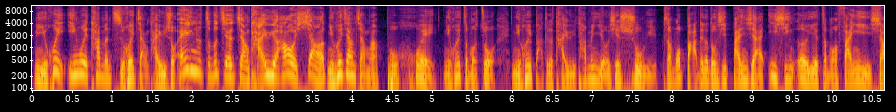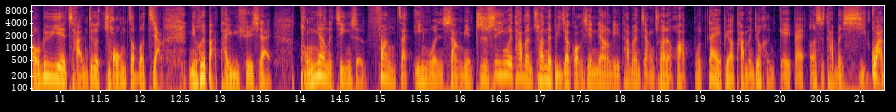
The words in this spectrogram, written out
你会因为他们只会讲台语，说，哎，你怎么讲讲台语？好好笑。你会这样讲吗？不会。你会怎么做？你会把这个台语，他们有一些术语，怎么把这个东西搬下来？一心二叶怎么翻译？小绿叶蝉这个虫怎么讲？你会会把台语学下来，同样的精神放在英文上面，只是因为他们穿的比较光鲜亮丽，他们讲出来的话不代表他们就很 gay 白，而是他们习惯。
